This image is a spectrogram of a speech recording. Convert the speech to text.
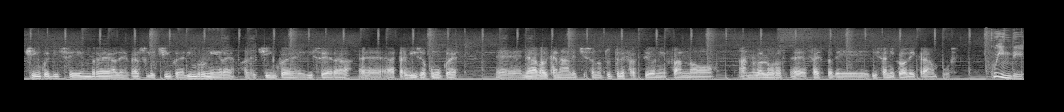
5 dicembre alle, verso le 5 all'imbrunire, alle 5 di sera eh, a Treviso. Comunque eh, nella Val Canale ci sono tutte le frazioni, fanno, hanno la loro eh, festa di, di San Nicolò dei Krampus. Quindi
